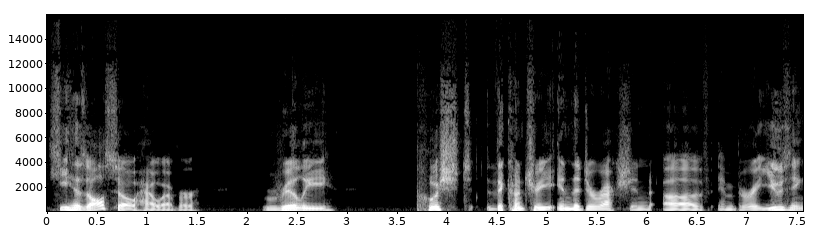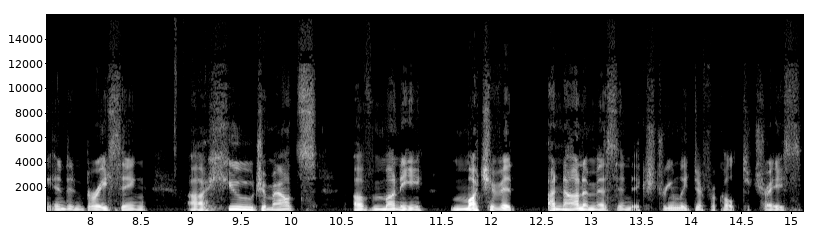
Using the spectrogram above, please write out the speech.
He has also, however, really pushed the country in the direction of embra- using and embracing uh, huge amounts of money, much of it anonymous and extremely difficult to trace,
